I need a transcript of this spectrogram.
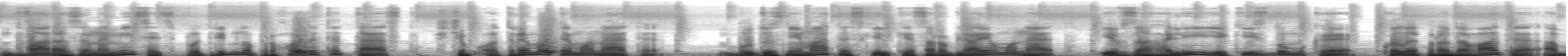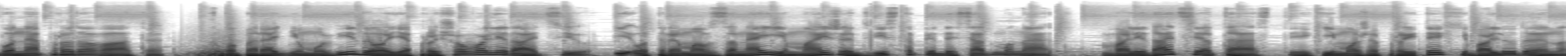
Два рази на місяць потрібно проходити тест, щоб отримати монети. Буду знімати, скільки заробляю монет, і взагалі якісь думки, коли продавати або не продавати. В попередньому відео я пройшов валідацію і отримав за неї майже 250 монет. Валідація тест, який може пройти хіба людина.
